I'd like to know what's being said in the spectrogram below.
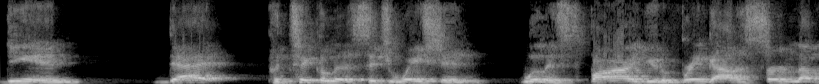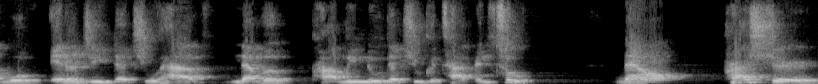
then that particular situation will inspire you to bring out a certain level of energy that you have never probably knew that you could tap into. Now, pressure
